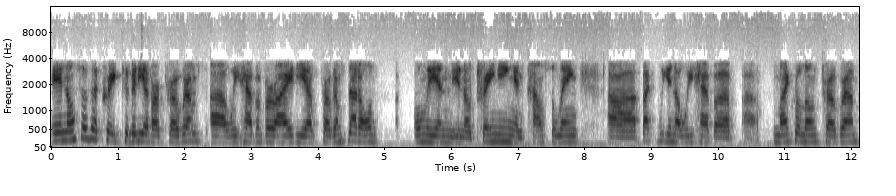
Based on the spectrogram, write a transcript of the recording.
and also the creativity of our programs. Uh, we have a variety of programs, not all only in you know training and counseling. Uh, but you know, we have a, a microloan program,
